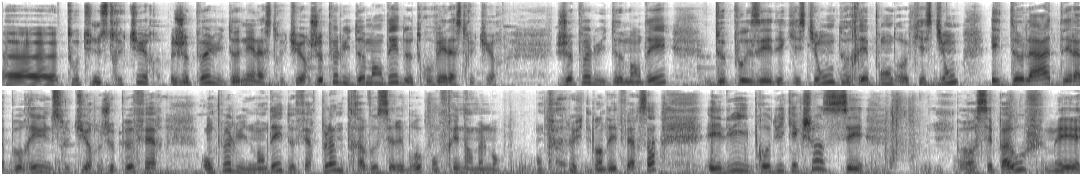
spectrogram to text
euh, toute une structure. Je peux lui donner la structure. Je peux lui demander de trouver la structure. Je peux lui demander de poser des questions, de répondre aux questions et de là d'élaborer une structure. Je peux faire, on peut lui demander de faire plein de travaux cérébraux qu'on ferait normalement. On peut lui demander de faire ça et lui il produit quelque chose. C'est bon, c'est pas ouf, mais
